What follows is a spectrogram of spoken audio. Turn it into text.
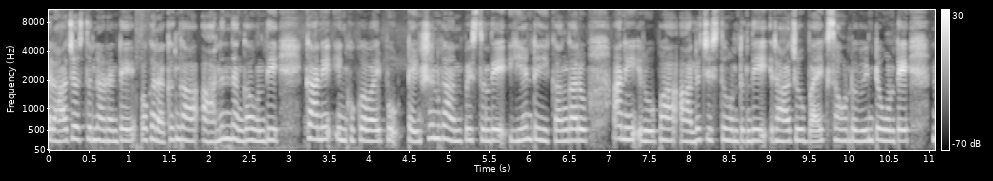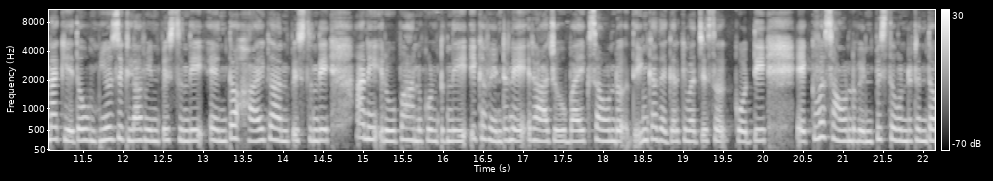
రాజు వస్తున్నాడంటే ఒక రకంగా ఆనందంగా ఉంది. కానీ ఇంకొక వైపు టెన్షన్గా అనిపిస్తుంది. ఏంటి ఈ కంగారు? అని రూప ఆలోచిస్తూ ఉంటుంది. రాజు బైక్ సౌండ్ వింటూ ఉంటే నాకేదో మ్యూజిక్లా వినిపిస్తుంది. ఎంతో హాయిగా అనిపిస్తుంది అని రూప అనుకుంటుంది ఉంటుంది. ఇక వెంటనే రాజు బైక్ సౌండ్ ఇంకా దగ్గరికి వచ్చే కొద్దీ ఎక్కువ సౌండ్ వినిపిస్తూ ఉండటంతో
